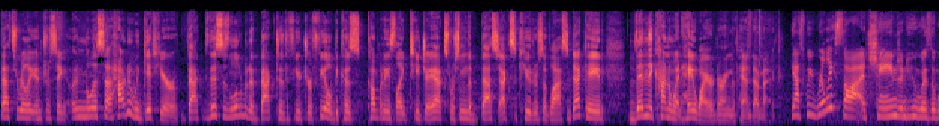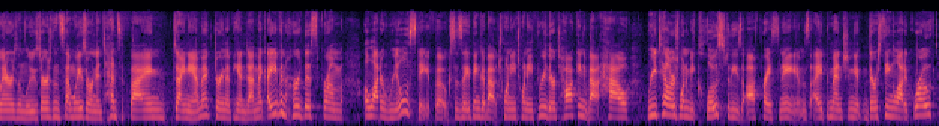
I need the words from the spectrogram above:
That's really interesting. And Melissa, how did we get here? Back this is a little bit of back to the future feel because companies like TJX were some of the best executors of last decade. Then they kind of went haywire during the pandemic. Yes, we really saw a change in who was the winners and losers in some ways or an intensifying dynamic during the pandemic. I even heard this from a lot of real estate folks as they think about 2023. They're talking about how retailers want to be close to these off price names. I mentioned they're seeing a lot of growth.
